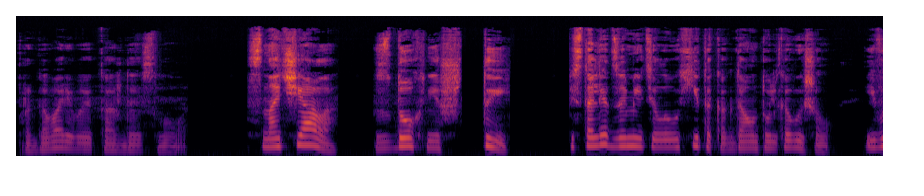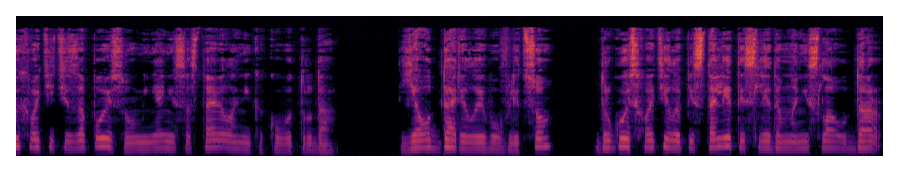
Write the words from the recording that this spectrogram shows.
проговаривая каждое слово. «Сначала сдохнешь ты!» Пистолет заметила у Хита, когда он только вышел, и выхватить из-за пояса у меня не составило никакого труда. Я ударила его в лицо, другой схватила пистолет и следом нанесла удар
